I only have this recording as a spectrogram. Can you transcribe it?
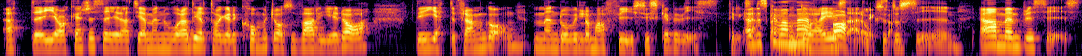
Att eh, jag kanske säger att ja, men våra deltagare kommer till oss varje dag. Det är en jätteframgång, men då vill de ha fysiska bevis till Ja, exempel. det ska vara och då är ju mätbart, så här liksom. oxytocin. Ja men precis.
